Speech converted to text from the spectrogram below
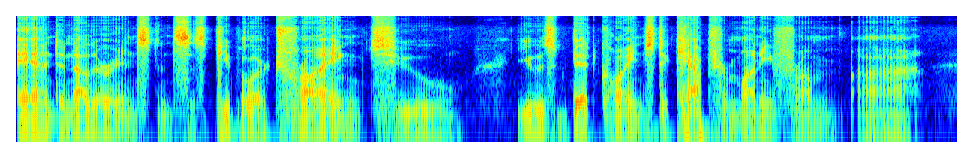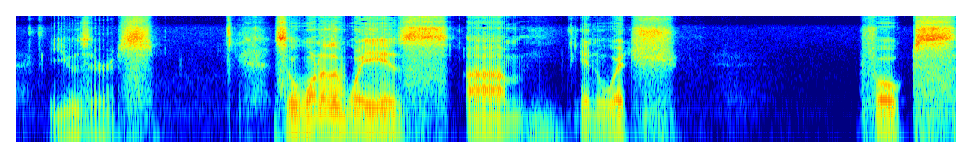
and in other instances, people are trying to use bitcoins to capture money from uh, users. So one of the ways um, in which folks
